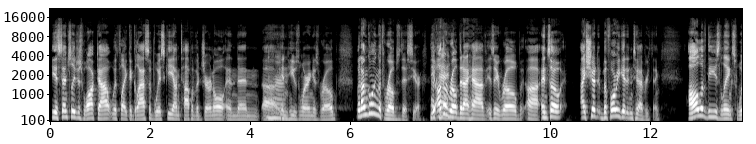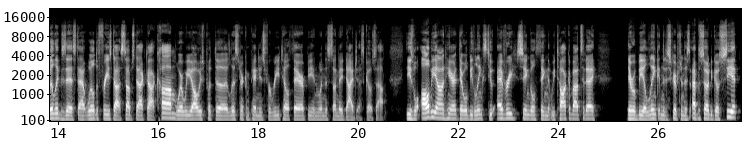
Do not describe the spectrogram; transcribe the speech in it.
He essentially just walked out with like a glass of whiskey on top of a journal, and then uh, Uh-huh. and he was wearing his robe. But I'm going with robes this year. The other robe that I have is a robe, uh, and so I should before we get into everything. All of these links will exist at willdefries.substack.com, where we always put the listener companions for retail therapy and when the Sunday digest goes out. These will all be on here. There will be links to every single thing that we talk about today. There will be a link in the description of this episode to go see it.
